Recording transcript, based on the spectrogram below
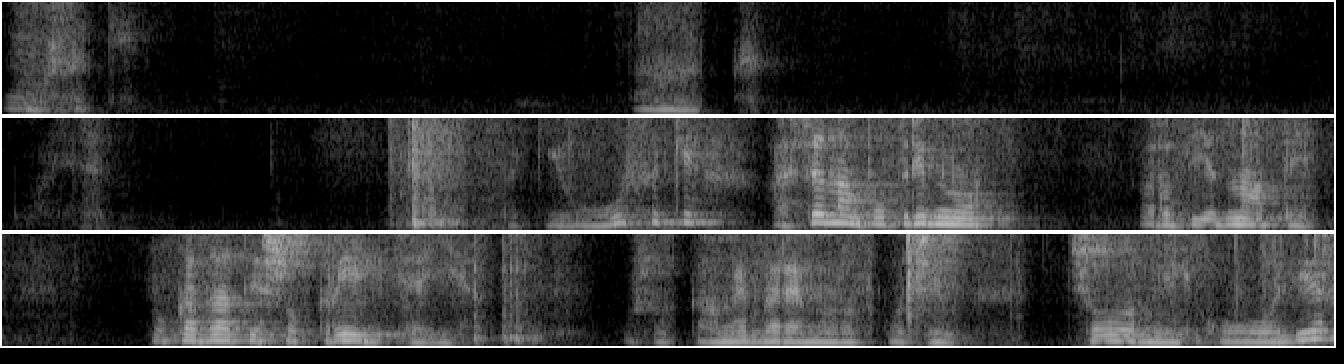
Такі вусики. Так. Ось. Такі вусики. А ще нам потрібно роз'єднати, показати, що крильця є. У ми беремо, розкочимо чорний колір.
